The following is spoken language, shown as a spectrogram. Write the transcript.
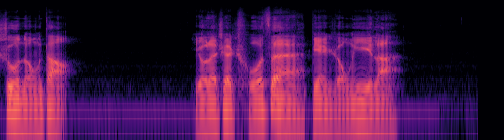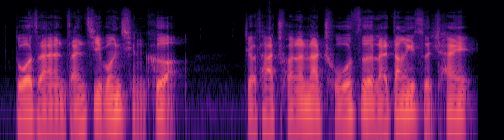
树农道：“有了这厨子，便容易了。多咱咱季翁请客，叫他传了那厨子来当一次差。”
